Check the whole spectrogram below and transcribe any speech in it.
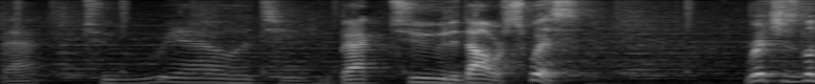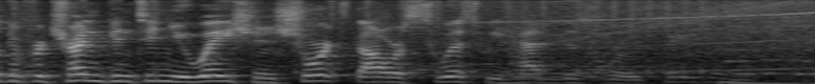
back to reality, back to the dollar Swiss. Rich is looking for trend continuation. Shorts, dollar Swiss. We had this rotation.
